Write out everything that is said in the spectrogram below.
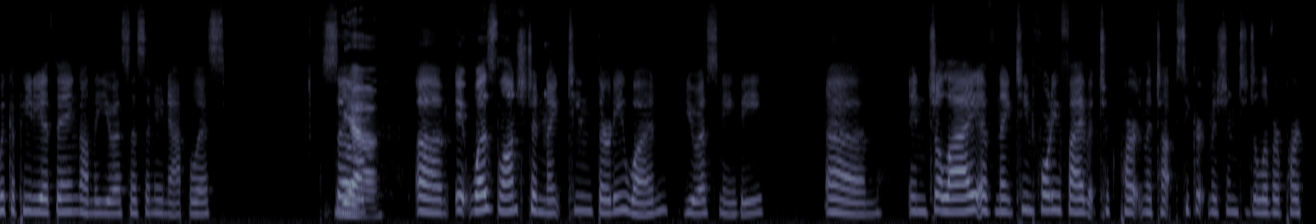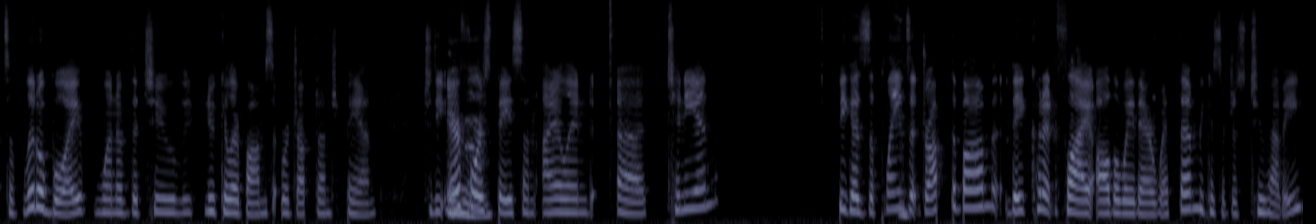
Wikipedia thing on the USS Indianapolis. So yeah. Um, it was launched in 1931, U.S. Navy. Um, in July of 1945, it took part in the top secret mission to deliver parts of Little Boy, one of the two l- nuclear bombs that were dropped on Japan, to the Air Mhm. Force Base on island uh, Tinian. Because the planes that dropped the bomb, they couldn't fly all the way there with them because they're just too heavy.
